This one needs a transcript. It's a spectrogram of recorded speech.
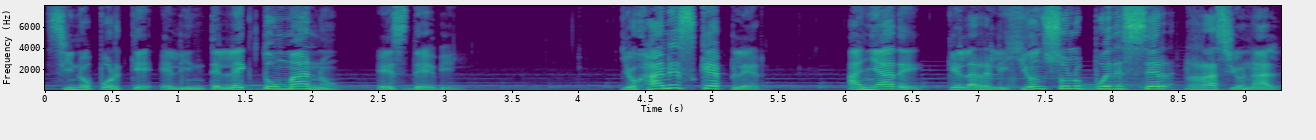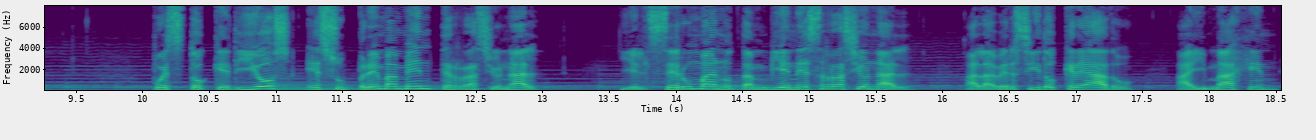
sino porque el intelecto humano es débil. Johannes Kepler añade que la religión solo puede ser racional, puesto que Dios es supremamente racional y el ser humano también es racional al haber sido creado a imagen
